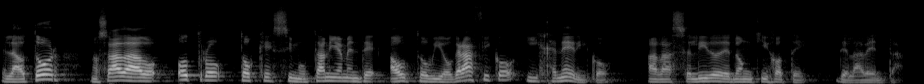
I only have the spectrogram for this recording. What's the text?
El autor nos ha dado otro toque simultáneamente autobiográfico y genérico a la salida de Don Quijote de la venta.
